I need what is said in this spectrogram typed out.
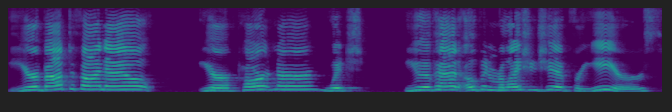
you're about to find out your partner, which you have had open relationship for years,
